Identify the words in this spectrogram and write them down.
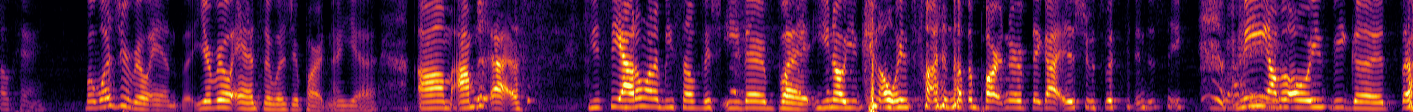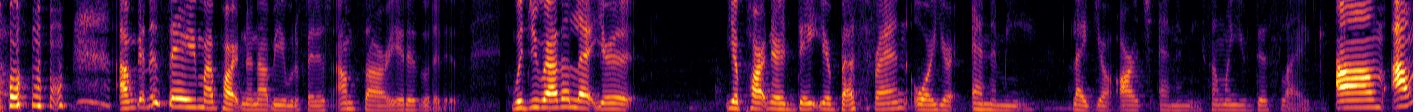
Okay. But what's your real answer? Your real answer was your partner, yeah. Um, I'm. Uh, You see, I don't want to be selfish either, but you know, you can always find another partner if they got issues with finishing. Right. Me, I'm gonna always be good. So I'm gonna say my partner not be able to finish. I'm sorry, it is what it is. Would you rather let your your partner date your best friend or your enemy? Like your arch enemy, someone you dislike? Um, I'm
